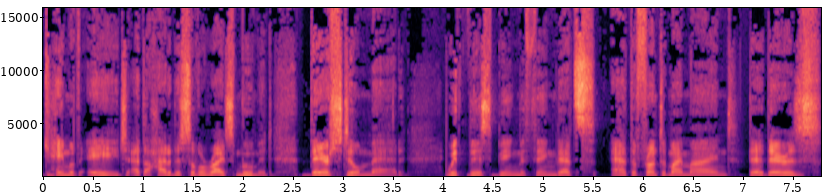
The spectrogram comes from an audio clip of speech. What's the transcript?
came of age at the height of the civil rights movement. They're still mad. With this being the thing that's at the front of my mind, there there is,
